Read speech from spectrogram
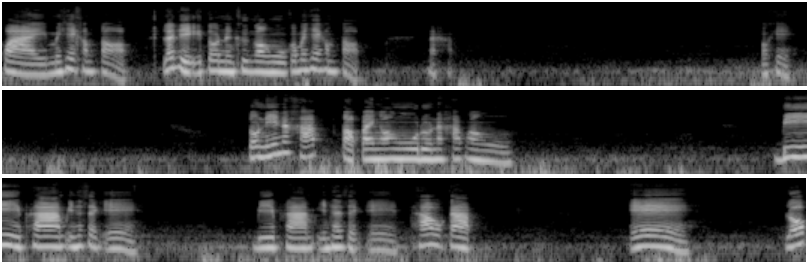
ควายไม่ใช่คำตอบ แล้วเดี๋ยวอีกตัวหนึ่งคืององูก็ไม่ใช่คำตอบนะครับ โอเค ตรงนี้นะครับ ต่อไปงองูดูนะครับ งองู b พราม intersect a b พราม intersect a เท่ากับ a ลบ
